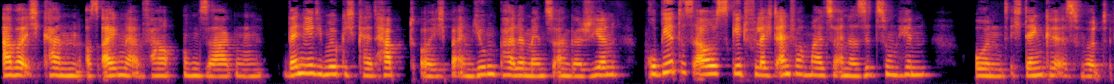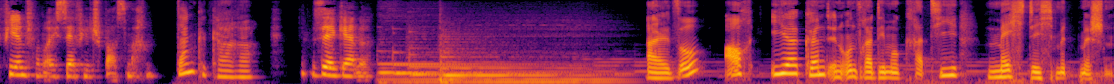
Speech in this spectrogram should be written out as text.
Aber ich kann aus eigener Erfahrung sagen, wenn ihr die Möglichkeit habt, euch bei einem Jugendparlament zu engagieren, probiert es aus, geht vielleicht einfach mal zu einer Sitzung hin und ich denke, es wird vielen von euch sehr viel Spaß machen. Danke, Kara. Sehr gerne. Also, auch ihr könnt in unserer Demokratie mächtig mitmischen.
